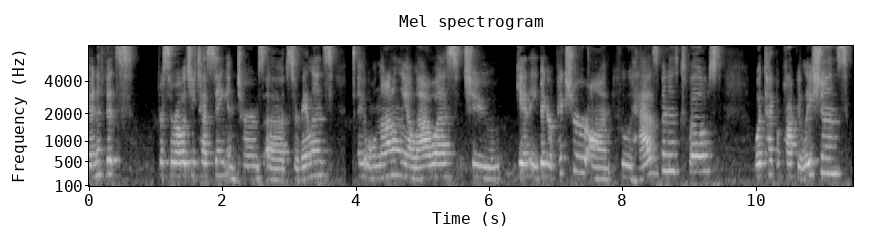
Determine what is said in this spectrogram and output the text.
benefits for serology testing in terms of surveillance it will not only allow us to get a bigger picture on who has been exposed what type of populations.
